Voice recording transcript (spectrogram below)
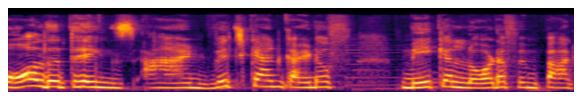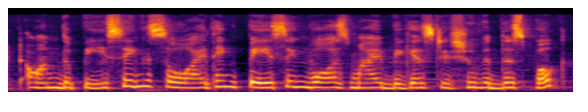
all the things and which can kind of make a lot of impact on the pacing. So I think pacing was my biggest issue with this book.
